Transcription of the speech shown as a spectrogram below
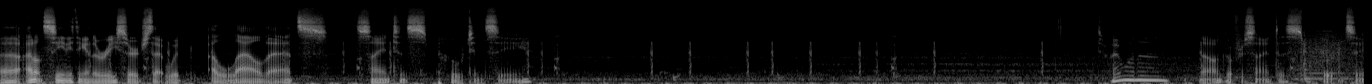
Uh, I don't see anything in the research that would allow that. Scientist's potency. Do I want to... No, I'll go for scientist's potency.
